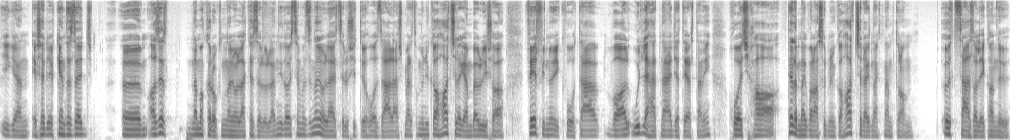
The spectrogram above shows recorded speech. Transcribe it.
Igen, és egyébként ez egy azért nem akarok nagyon lekezelő lenni, de azt hiszem ez egy nagyon leegyszerűsítő hozzáállás, mert mondjuk a hadseregen belül is a férfi-női kvótával úgy lehetne egyetérteni, hogyha tényleg megvan az, hogy mondjuk a hadseregnek nem tudom, 5% a nő,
